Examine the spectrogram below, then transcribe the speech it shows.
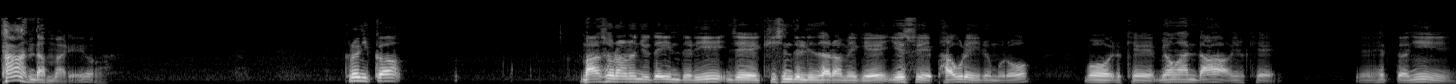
다 안단 말이에요. 그러니까 마소라는 유대인들이 이제 귀신 들린 사람에게 예수의 바울의 이름으로 뭐 이렇게 명한다 이렇게 했더니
